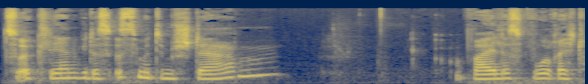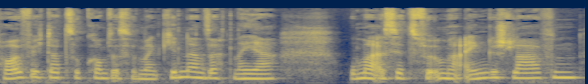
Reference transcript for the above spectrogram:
zu erklären, wie das ist mit dem Sterben, weil es wohl recht häufig dazu kommt, dass wenn man Kindern sagt, na ja, Oma ist jetzt für immer eingeschlafen,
